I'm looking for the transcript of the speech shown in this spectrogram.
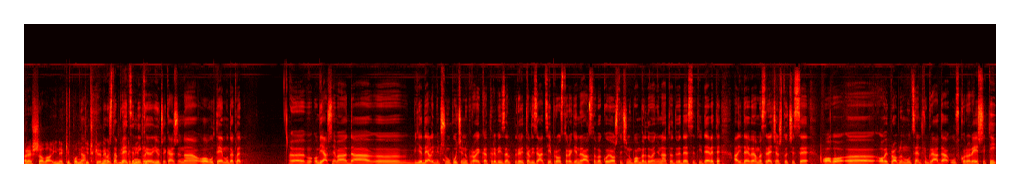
rešava i neke političke, da. Evo šta predsednik juče kaže na ovu temu. Dakle, objašnjava da e, je delimično upućen u projekat revitalizacije prostora generalstava koji je oštećen u bombardovanju NATO 99. ali da je veoma srećan što će se ovo, e, ovaj problem u centru grada uskoro rešiti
